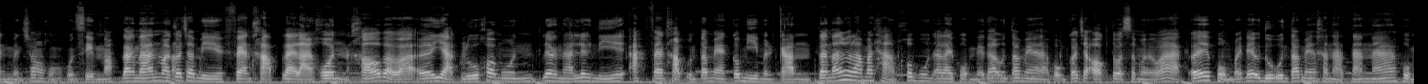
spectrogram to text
นเหมือนช่องของคุณซิมเนาะดังนั้นมันก็จะมีแฟนคลับหลาย ๆ คนเขาแบบว่าเอออยากรู้ข้อมูลเรื่องนั้นเรื่องนี้อะแฟนคลับอุลตร้าแมนก็มีเหมือนกัน ดังนั้นเวลามาถามข้อมูลอะไรผมในด้านอุลตร้าแมนอะผมก็จะออกตัวเสมอว่าเอ้ยผมไม่ได้ดูอุลตร้าแมนขนาดนั้นนะ ผม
